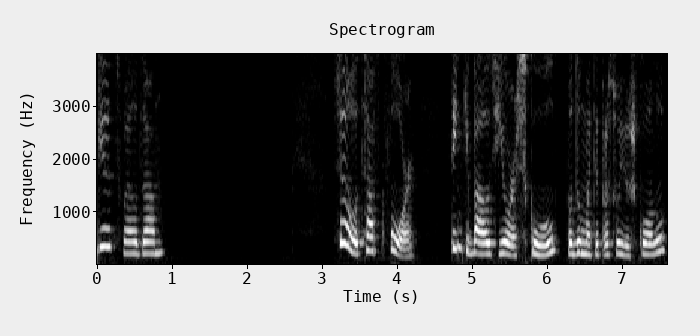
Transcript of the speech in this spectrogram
Good, well done. So, task 4. Think about your school. Подумайте про свою школу.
